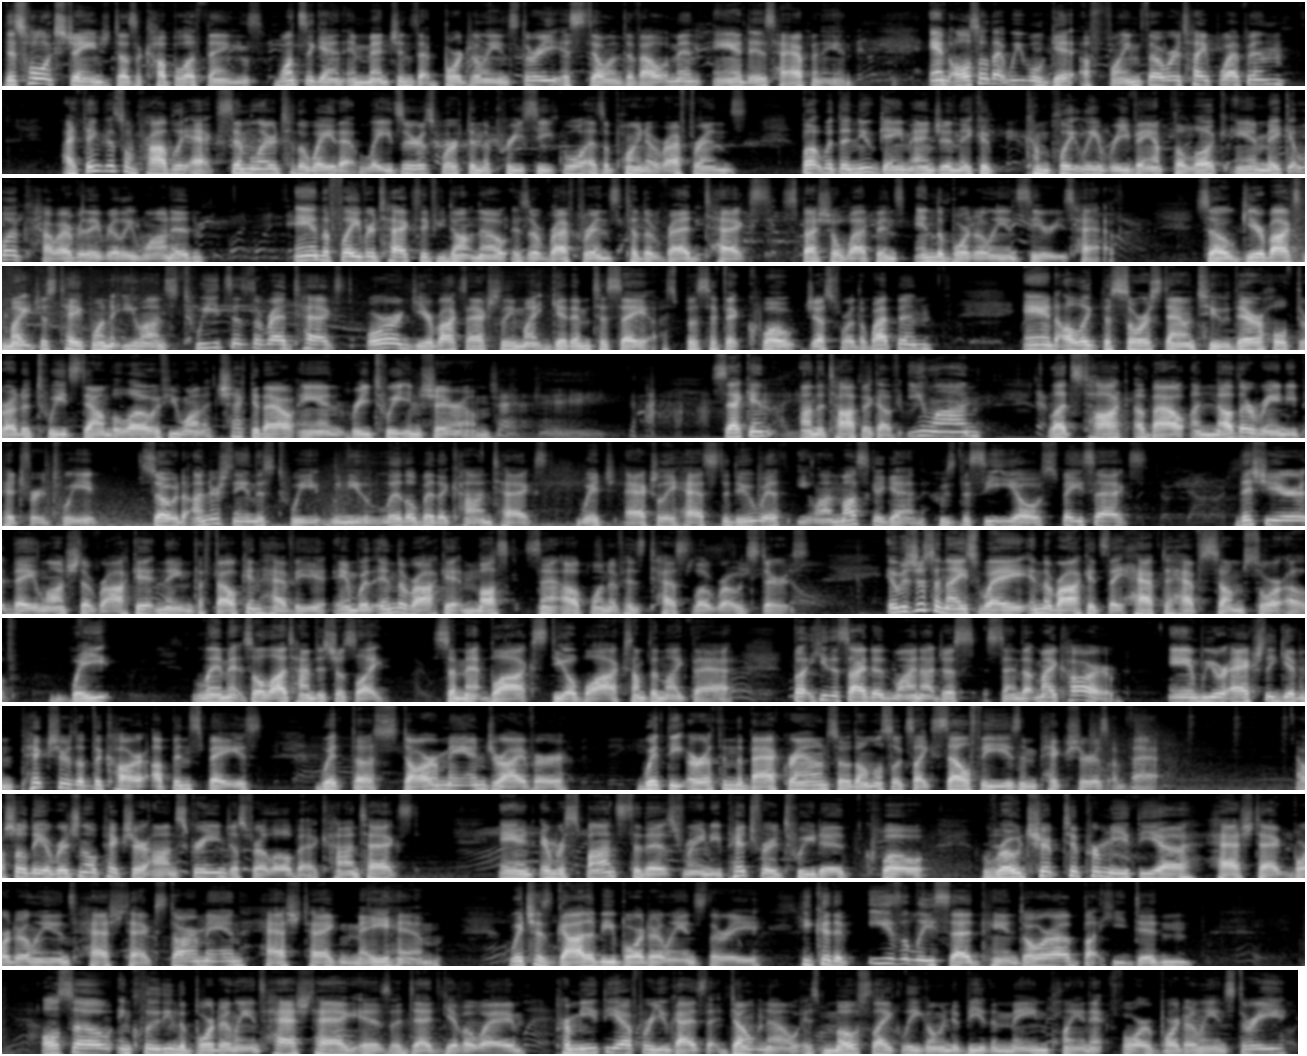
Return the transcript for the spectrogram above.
This whole exchange does a couple of things. Once again, it mentions that Borderlands 3 is still in development and is happening. And also that we will get a flamethrower type weapon. I think this will probably act similar to the way that lasers worked in the pre sequel as a point of reference. But with the new game engine, they could completely revamp the look and make it look however they really wanted. And the flavor text, if you don't know, is a reference to the red text special weapons in the Borderlands series have. So Gearbox might just take one of Elon's tweets as the red text, or Gearbox actually might get him to say a specific quote just for the weapon. And I'll link the source down to their whole thread of tweets down below if you want to check it out and retweet and share them. Second, on the topic of Elon, let's talk about another Randy Pitchford tweet so to understand this tweet, we need a little bit of context, which actually has to do with Elon Musk again, who's the CEO of SpaceX. This year, they launched a rocket named the Falcon Heavy, and within the rocket, Musk sent up one of his Tesla Roadsters. It was just a nice way. In the rockets, they have to have some sort of weight limit, so a lot of times it's just like cement block, steel block, something like that. But he decided, why not just send up my car? And we were actually given pictures of the car up in space with the Starman driver with the Earth in the background, so it almost looks like selfies and pictures of that. I'll show the original picture on screen just for a little bit of context. And in response to this, Randy Pitchford tweeted, quote, road trip to Promethea, hashtag Borderlands, hashtag Starman, hashtag Mayhem, which has gotta be Borderlands 3. He could have easily said Pandora, but he didn't. Also, including the Borderlands hashtag is a dead giveaway. Promethea, for you guys that don't know, is most likely going to be the main planet for Borderlands 3,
